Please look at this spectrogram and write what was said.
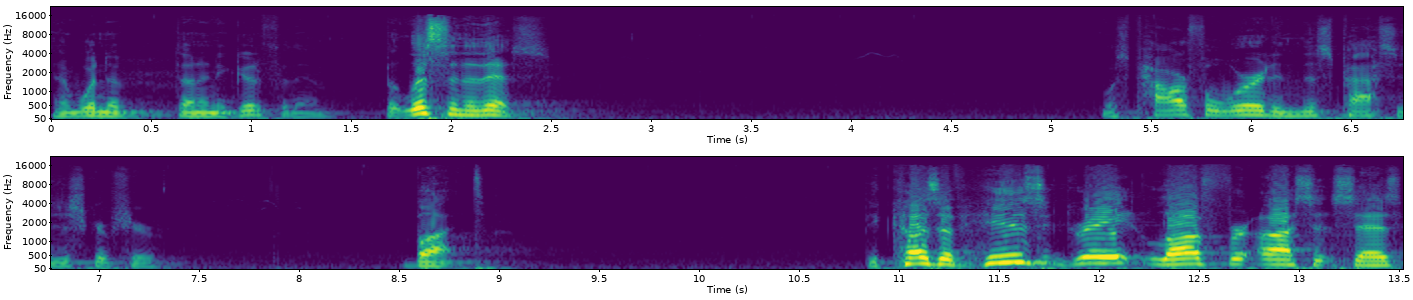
And it wouldn't have done any good for them. But listen to this most powerful word in this passage of Scripture. But. Because of his great love for us, it says,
